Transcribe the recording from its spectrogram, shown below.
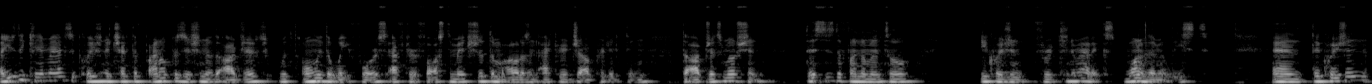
I used the kinematics equation to check the final position of the object with only the weight force after it falls to make sure that the model does an accurate job predicting the object's motion. This is the fundamental equation for kinematics, one of them at least. And the equation,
